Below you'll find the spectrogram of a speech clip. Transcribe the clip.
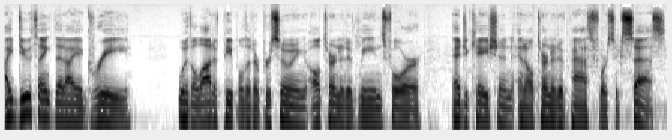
I do think that I agree with a lot of people that are pursuing alternative means for education and alternative paths for success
